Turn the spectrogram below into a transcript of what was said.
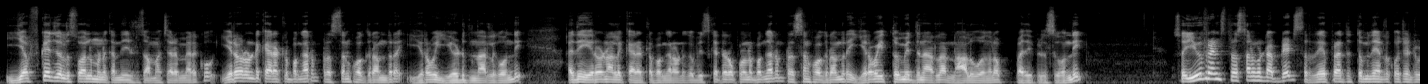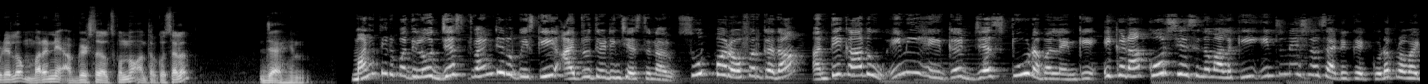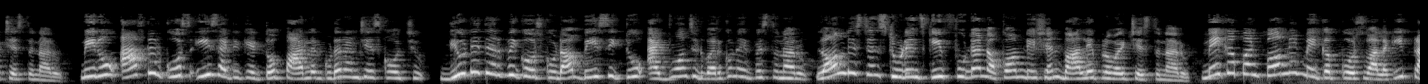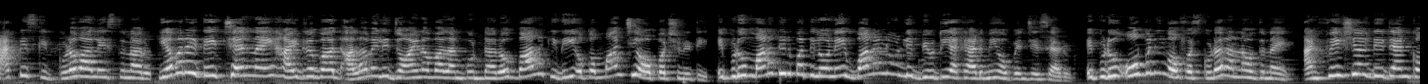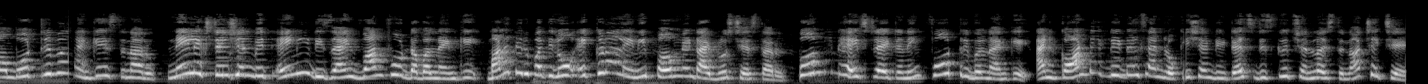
ఎఫ్కే జ్యువెల్స్ వాళ్ళు మనకు అందించిన సమాచారం మేరకు ఇరవై రెండు క్యారెట్ల బంగారం ప్రస్తుతానికి ఒక గ్రామ్ ధర ఇరవై ఏడున్నరలుగా ఉంది. అదే ఇరవై నాలుగు క్యారెట్ల బంగారం బిస్కెట్ రూపంలో బంగారం ప్రస్తుతానికి ఒక గ్రామ్ ధర ఇరవై తొమ్మిదిన్నరల నాలుగు వందల పది పిలుసుగా ఉంది. సో ఈ ఫ్రెండ్స్ ప్రస్తుతానికి ఉన్న అప్డేట్స్. రేపు రాత్రి తొమ్మిది గంటలకు వచ్చిన వీడియోలో మరిన్ని అప్డేట్స్ తెలుసుకుందాం. అంతకు సెలవు. జై హింద్. మన తిరుపతిలో జస్ట్ ట్వంటీ రూపీస్కి ఐబ్రో థ్రెడింగ్ చేస్తున్నారు. సూపర్ ఆఫర్ కదా? అంతేకాదు any hair cut just two double నైన్కి ఇక్కడ కోర్స్ చేసిన వాళ్ళకి ఇంటర్నేషనల్ సర్టిఫికేట్ కూడా ప్రొవైడ్ చేస్తున్నారు. మీరు ఆఫ్టర్ కోర్స్ ఈ సర్టిఫికేట్తో పార్లర్ కూడా రన్ చేసుకోవచ్చు. బ్యూటీ థెరపీ కోర్స్ కూడా బేసిక్ టు అడ్వాన్స్డ్ వరకు నేర్పిస్తున్నారు. లాంగ్ డిస్టెన్స్ స్టూడెంట్స్కి ఫుడ్ అండ్ అకామిడేషన్ వాళ్ళే ప్రొవైడ్ చేస్తున్నారు. Makeup and permanent makeup course వాళ్ళకి ప్రాక్టీస్ కిట్ కూడా వాళ్ళే ఇస్తున్నారు. ఎవరైతే చెన్నై హైదరాబాద్ అలా వెళ్ళి జాయిన్ అవ్వాలనుకుంటున్నారో వాళ్ళకి ఇది ఒక మంచి ఆపర్చునిటీ ఇప్పుడు మన తిరుపతిలోనే one and only beauty academy open చేశారు. ఇప్పుడు ఓపెనింగ్ ఆఫర్స్ కూడా రన్ అవుతున్నాయి. And facial detan and combo triple నైన్కి ఇస్తున్నారు. Nail extension with any design one four double నైన్కి మన తిరుపతిలో ఎక్కడా లేని పర్మనెంట్ ఐబ్రోస్ చేస్తారు. Permanent hair straightening four triple నైన్కి. And contact details and location details డిస్క్రిప్షన్లో ఇస్తున్నా. చెక్ చేయండి.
